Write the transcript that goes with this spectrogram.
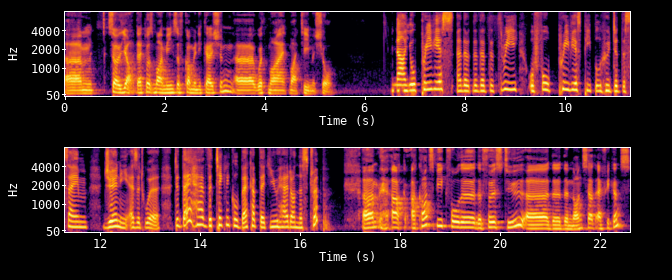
Um, so, yeah, that was my means of communication uh, with my, my team ashore. Now, your previous, uh, the, the, the three or four previous people who did the same journey, as it were, did they have the technical backup that you had on this trip? Um, I, I, can't speak for the, the first two, uh, the, the non South Africans.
